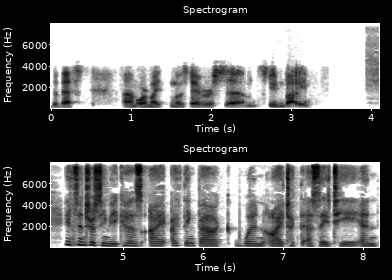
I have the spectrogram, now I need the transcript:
the best um, or my most diverse um, student body. It's interesting because I, I think back when I took the SAT and,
